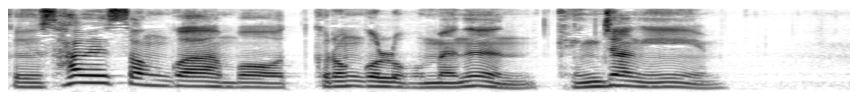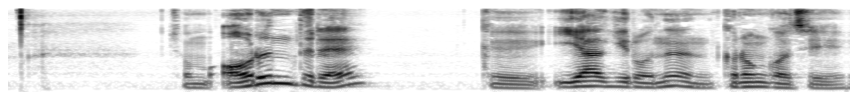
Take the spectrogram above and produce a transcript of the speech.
그 사회성과 뭐 그런 걸로 보면은 굉장히 좀 어른들의 그 이야기로는 그런 거지.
